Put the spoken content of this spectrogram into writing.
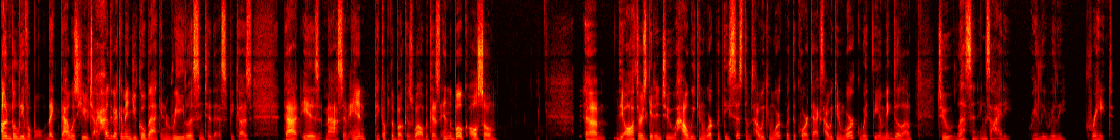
Unbelievable. Like that was huge. I highly recommend you go back and re listen to this because that is massive and pick up the book as well. Because in the book, also, um, the authors get into how we can work with these systems, how we can work with the cortex, how we can work with the amygdala to lessen anxiety. Really, really great.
